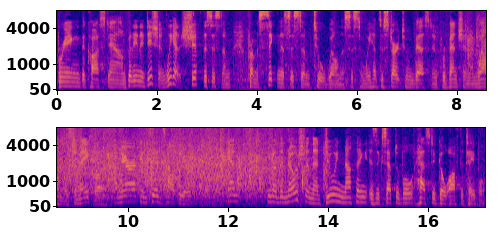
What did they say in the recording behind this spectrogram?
bring the cost down. But in addition, we got to shift the system from a sickness system to a wellness system. We have to start to invest in prevention and wellness to make American kids healthier. You know, the notion that doing nothing is acceptable has to go off the table.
